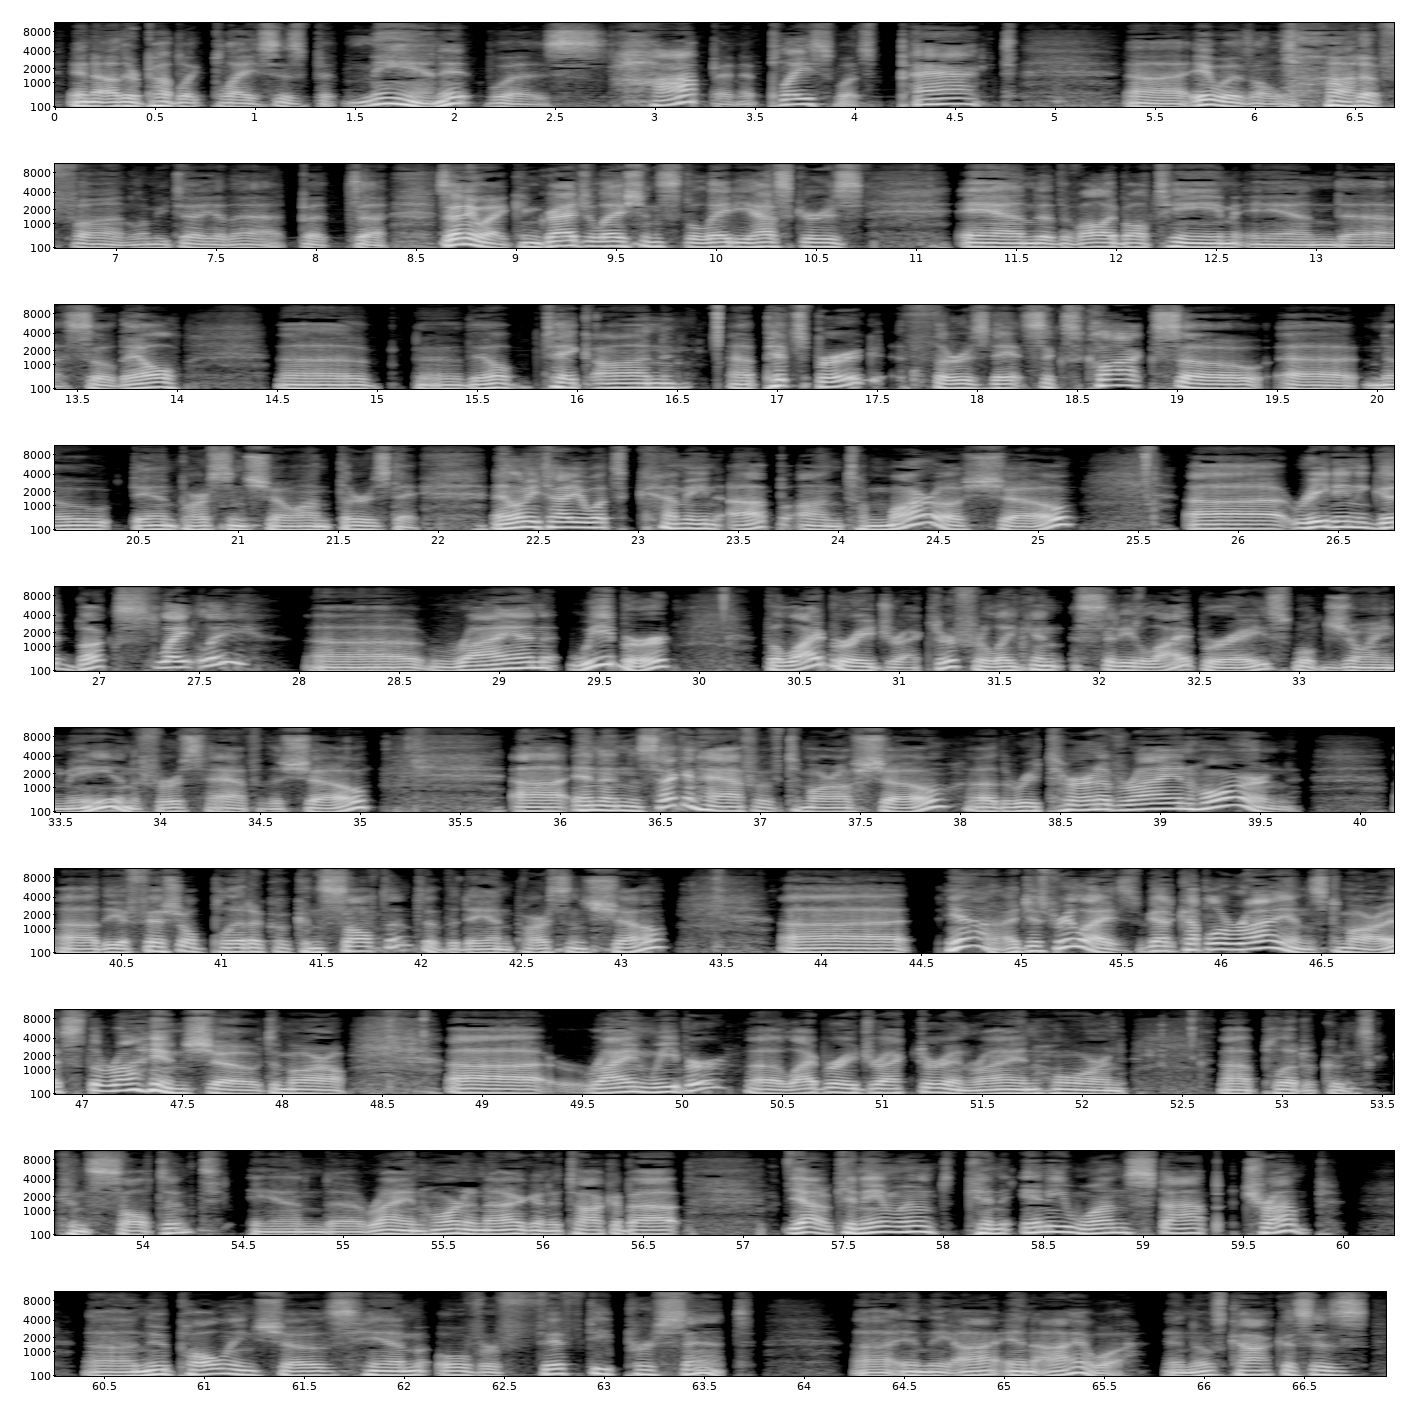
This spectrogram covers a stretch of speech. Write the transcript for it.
in other public places, but man, it was hopping. The place was packed. Uh, it was a lot of fun, let me tell you that. But uh, so anyway, congratulations to the Lady Huskers and the volleyball team, and uh, so they'll uh, uh, they'll take on uh, Pittsburgh Thursday at six o'clock. So uh, no Dan Parsons show on Thursday. And let me tell you what's coming up on tomorrow's show. Uh, read any good books lately? Uh, Ryan Weber, the library director for Lincoln City Libraries, will join me in the first half of the show. Uh, and in the second half of tomorrow's show, uh, the return of Ryan Horn, uh, the official political consultant of the Dan Parsons Show. Uh, yeah, I just realized we've got a couple of Ryans tomorrow. It's the Ryan Show tomorrow. Uh, Ryan Weber, library director, and Ryan Horn, uh, political cons- consultant. And uh, Ryan Horn and I are going to talk about, yeah, can anyone can anyone stop Trump? Uh, new polling shows him over fifty percent uh, in the in Iowa, and those caucuses.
